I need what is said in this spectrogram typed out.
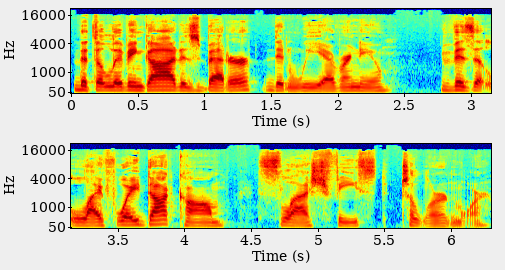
that the living God is better than we ever knew. Visit lifeway.com slash feast to learn more.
